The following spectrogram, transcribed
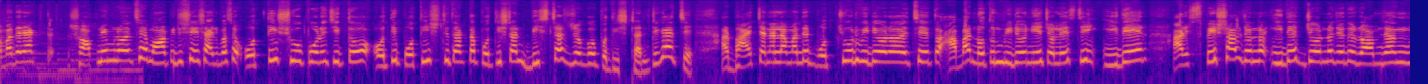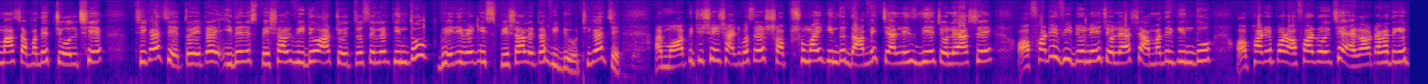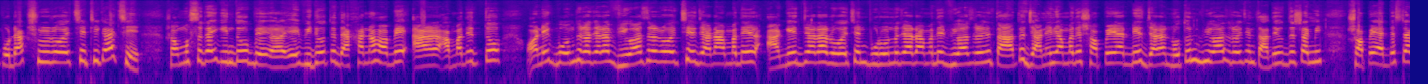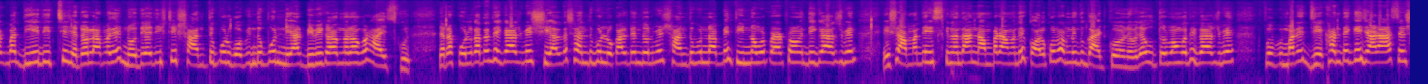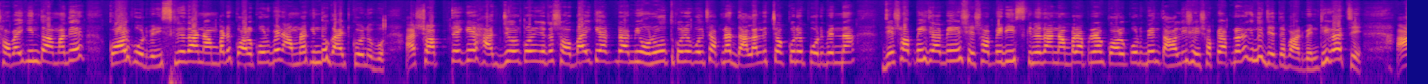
আমাদের একটা স্বপ্নেম রয়েছে মহাপীঠ সেই ষাট বছর অতি সুপরিচিত, অতি প্রতিষ্ঠিত একটা প্রতিষ্ঠান, বিশ্বাসযোগ্য প্রতিষ্ঠান, ঠিক আছে? আর ভাই চ্যানেলে আমাদের প্রচুর ভিডিও রয়েছে, তো আবার নতুন ভিডিও নিয়ে চলে এসেছি ঈদের, আর স্পেশাল জন্য, ঈদের জন্য যেহেতু রমজান মাস আমাদের চলছে, ঠিক আছে? তো এটা ঈদের স্পেশাল ভিডিও আর চৈত্র সেলের কিন্তু ভেরি ভেরি স্পেশাল এটা ভিডিও ঠিক আছে? আর মহাপীঠ সেই ষাট বছরের সবসময় কিন্তু দামে চ্যালেঞ্জ নিয়ে চলে আসে অফারের ভিডিও নিয়ে চলে আসে, আমাদের কিন্তু অফারের পর অফার রয়েছে, এগারো টাকা থেকে প্রোডাক্ট শুরু রয়েছে, ঠিক আছে? সমস্তটাই কিন্তু এই ভিডিওতে দেখানো হবে। আর আমাদের তো অনেক বন্ধুরা যারা ভিউয়ার্সরা রয়েছে, যারা আমাদের আগের যারা রয়েছেন, পুরনো যারা আমাদের ভিউয়ার্স রয়েছে, তারা তো জানেনই আমাদের শপের অ্যাড্রেস যারা নতুন ভিউয়ার্স রয়েছেন, তাদের উদ্দেশ্যে আমি শপের অ্যাড্রেসটা একবার দিয়ে দিচ্ছি। সেটা হলো আমাদের Nadia district Shantipur Gobindapur near Vivekanandanagar high school যারা কলকাতা থেকে আসবেন, শিয়ালদা, শান্তিপুর লোকাল ট্রেন ধরবেন, শান্তিপুর নামবেন, তিন নম্বর প্ল্যাটফর্মের দিকে আসবেন, এসে আমাদের স্ক্রিনে দেওয়ার নাম্বার আমাদের কল করবে আমরা কিন্তু গাইড করে নেব। যারা উত্তরবঙ্গ থেকে আসবেন মানে যেখান থেকে যারা আসেন, সবাই কিন্তু আমাদের কল করবেন। স্ক্রিনে দেওয়ার নাম্বারে কল করবেন, আমরা কিন্তু গাইড করে নেব। আর সব থেকে হাত জোর করে যেটা সবাইকে একটা আমি অনুরোধ করে বলছি, আপনার দালালের চক্করে পড়বেন না। যে শপেই যাবেন সে শপেরই স্ক্রিনে দেওয়ার নাম্বার আপনারা কল করবেন তাহলে সেই শপে আপনারা কিন্তু যেতে পারবেন, ঠিক আছে?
